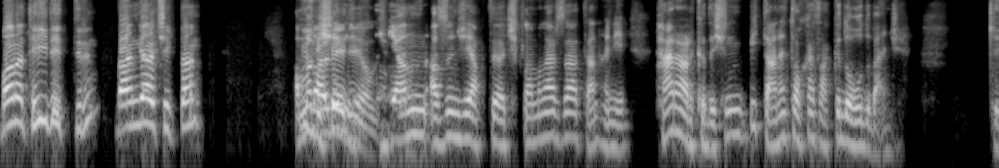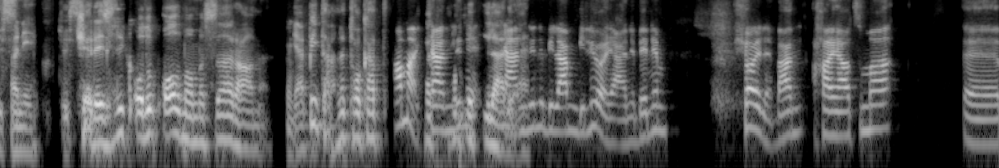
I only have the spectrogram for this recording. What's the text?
bana teyit ettirin. Ben gerçekten Ama bir şey olacak. Egehan'ın az önce yaptığı açıklamalar zaten hani her arkadaşının bir tane tokat hakkı doğdu bence. kesin, Hani kesin. çerezlik olup olmamasına rağmen. Yani bir tane tokat ama kendini ettiler yani. kendini bilen biliyor yani benim şöyle ben hayatıma e,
